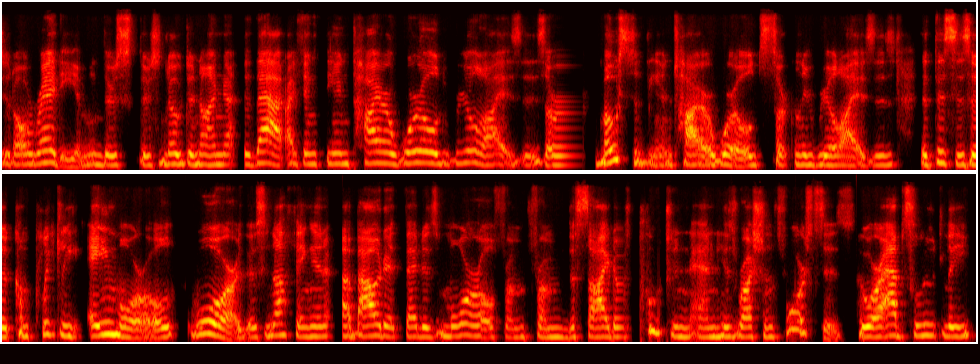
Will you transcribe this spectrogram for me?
it already. I mean, there's there's no denying that. That I think the entire world realizes, or most of the entire world certainly realizes that this is a completely amoral war. There's nothing in, about it that is moral from from the side of Putin and his Russian forces, who are absolutely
